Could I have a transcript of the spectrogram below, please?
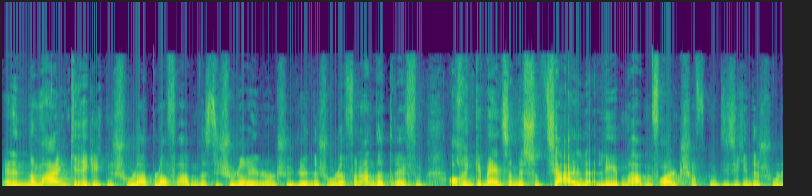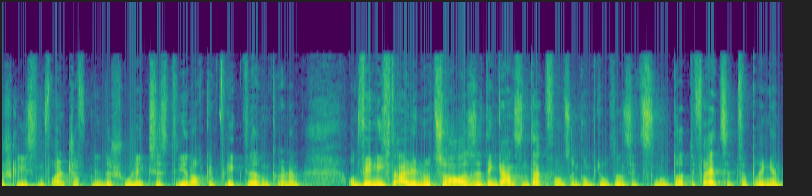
einen normalen geregelten Schulablauf haben, dass die Schülerinnen und Schüler in der Schule aufeinandertreffen, auch ein gemeinsames Sozialleben haben, Freundschaften, die sich in der Schule schließen, Freundschaften, in der Schule existieren, auch gepflegt werden können und wir nicht alle nur zu Hause den ganzen Tag vor unseren Computern sitzen und dort die Freizeit verbringen,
